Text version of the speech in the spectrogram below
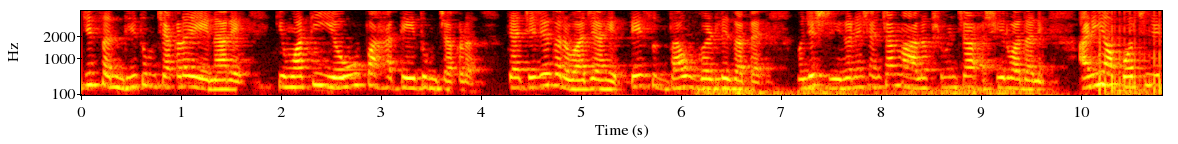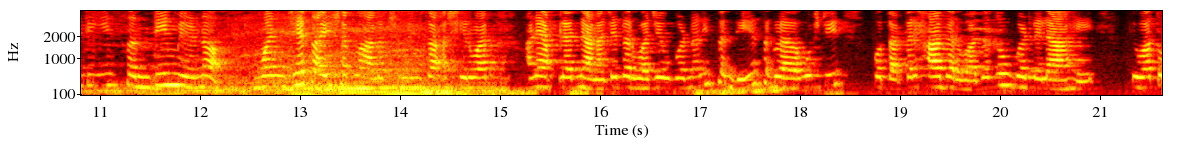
जी संधी तुमच्याकडे येणार आहे किंवा ती येऊ पाहते तुमच्याकडं त्याचे जे दरवाजे आहेत ते सुद्धा उघडले जात आहेत. म्हणजे श्री गणेशांच्या महालक्ष्मींच्या आशीर्वादाने. आणि ऑपॉर्च्युनिटी ही संधी मिळणं म्हणजेच आयुष्यात महालक्ष्मींचा आशीर्वाद आणि आपल्या ज्ञानाचे दरवाजे उघडणं आणि संधी हे सगळ्या गोष्टी होतात. तर हा दरवाजा जो उघडलेला आहे किंवा तो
